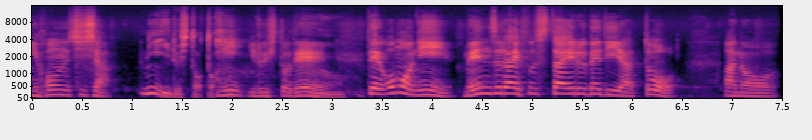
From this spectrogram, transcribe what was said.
日本支社にいる人と。にいる人で、うん。で主にメンズライフスタイルメディアとあの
